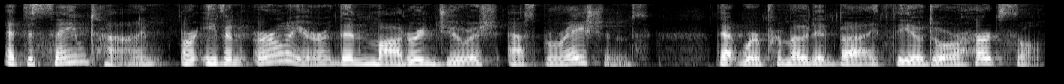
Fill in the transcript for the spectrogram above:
at the same time or even earlier than modern Jewish aspirations that were promoted by Theodore Herzl.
